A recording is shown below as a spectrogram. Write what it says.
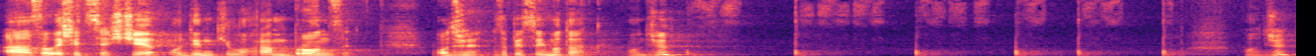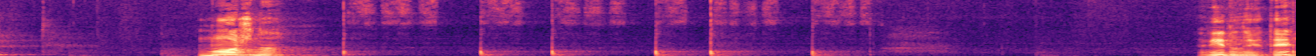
а залишиться ще 1 кг бронзи. Отже, записуємо так. Отже. Отже. Можна відлити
